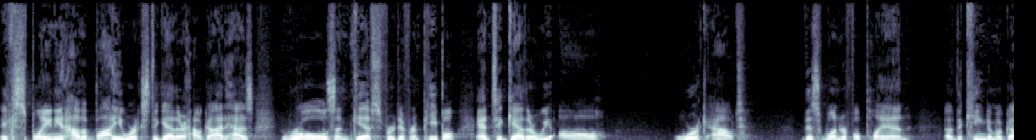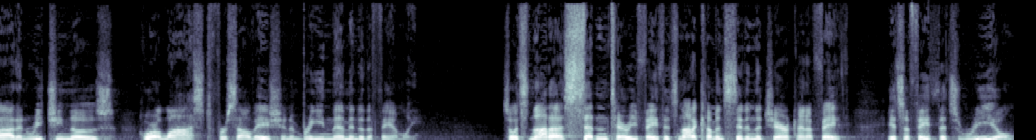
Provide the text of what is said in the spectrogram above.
explaining how the body works together, how God has roles and gifts for different people, and together we all work out this wonderful plan of the kingdom of God and reaching those who are lost for salvation and bringing them into the family. So it's not a sedentary faith. It's not a come and sit in the chair kind of faith. It's a faith that's real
